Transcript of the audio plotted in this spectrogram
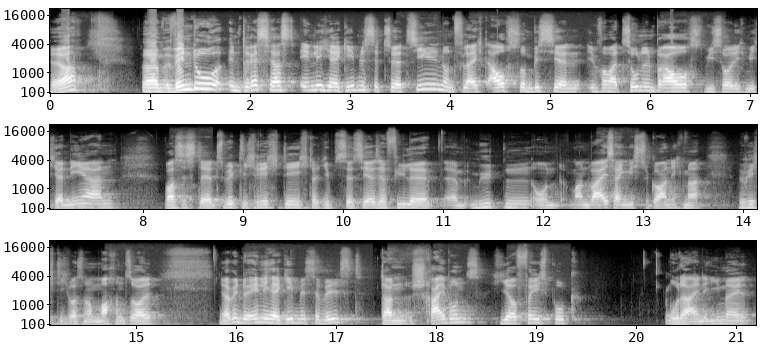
Ja, wenn du Interesse hast, ähnliche Ergebnisse zu erzielen und vielleicht auch so ein bisschen Informationen brauchst, wie soll ich mich ernähren, was ist da jetzt wirklich richtig, da gibt es ja sehr, sehr viele ähm, Mythen und man weiß eigentlich so gar nicht mehr richtig, was man machen soll. Ja, wenn du ähnliche Ergebnisse willst, dann schreib uns hier auf Facebook oder eine E-Mail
